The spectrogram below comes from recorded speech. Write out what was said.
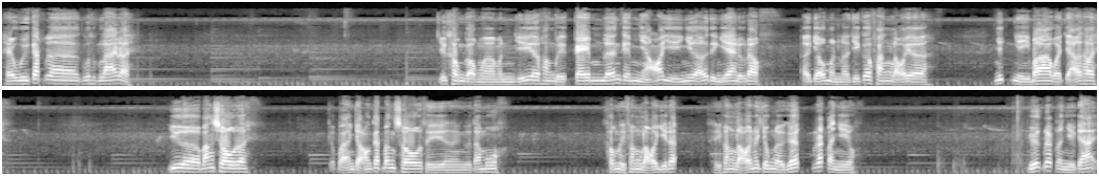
theo quy cách à, của thương lái rồi. Chứ không còn mà mình chỉ phân biệt kem lớn, kem nhỏ gì như ở tiền giang được đâu ở chỗ mình là chỉ có phân loại ờ, nhất nhì ba và chợ thôi. Với ờ, bán xô thôi. Các bạn chọn cách bán xô thì người ta mua. Không thì phân loại vậy đó. Thì phân loại nói chung là rớt rất là nhiều. Rớt rất là nhiều trái.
